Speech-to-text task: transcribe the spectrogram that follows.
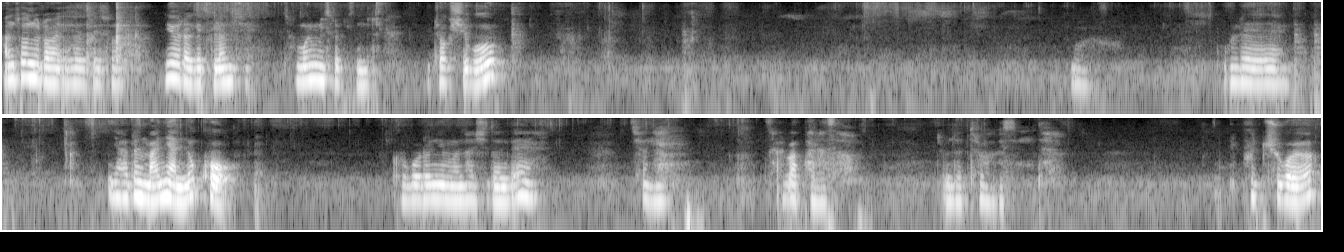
한 손으로 해야 돼서 리얼하게 들런지 참 의문스럽습니다. 적시고 원래 약을 많이 안 넣고 그고로님은 하시던데 저는 살밥 팔아서 좀 더 들어가겠습니다. 부추고요.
